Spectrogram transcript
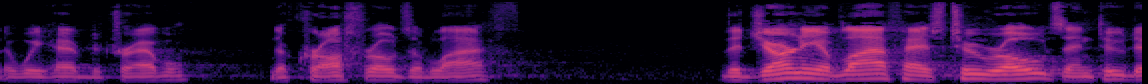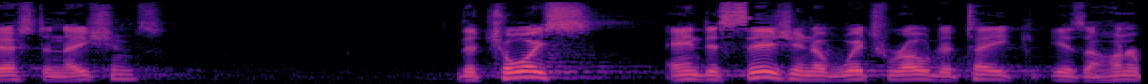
that we have to travel, the crossroads of life. The journey of life has two roads and two destinations. The choice and decision of which road to take is 100%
